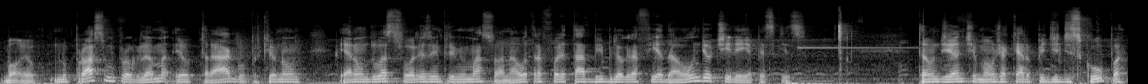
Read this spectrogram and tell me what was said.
Bom, eu, no próximo programa eu trago, porque eu não. Eram duas folhas, eu imprimi uma só. Na outra folha está a bibliografia, da onde eu tirei a pesquisa. Então, de antemão, já quero pedir desculpa,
